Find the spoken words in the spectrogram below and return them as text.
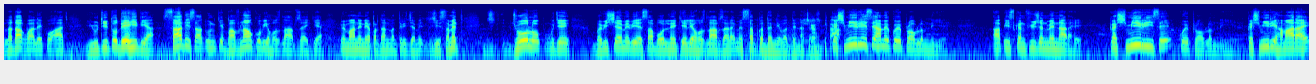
लद्दाख वाले को आज यूटी तो दे ही दिया, साथ ही साथ उनके भावनाओं को भी हौसला अफजाई किया। मैं माननीय प्रधानमंत्री जी समेत जो लोग मुझे भविष्य में भी ऐसा बोलने के लिए हौसला अफजा है, मैं सबका धन्यवाद देना चाहूँगा। कश्मीरी से हमें कोई प्रॉब्लम नहीं है। आप इस कन्फ्यूज़न में ना रहे। कश्मीरी से कोई प्रॉब्लम नहीं है। कश्मीरी हमारा है,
